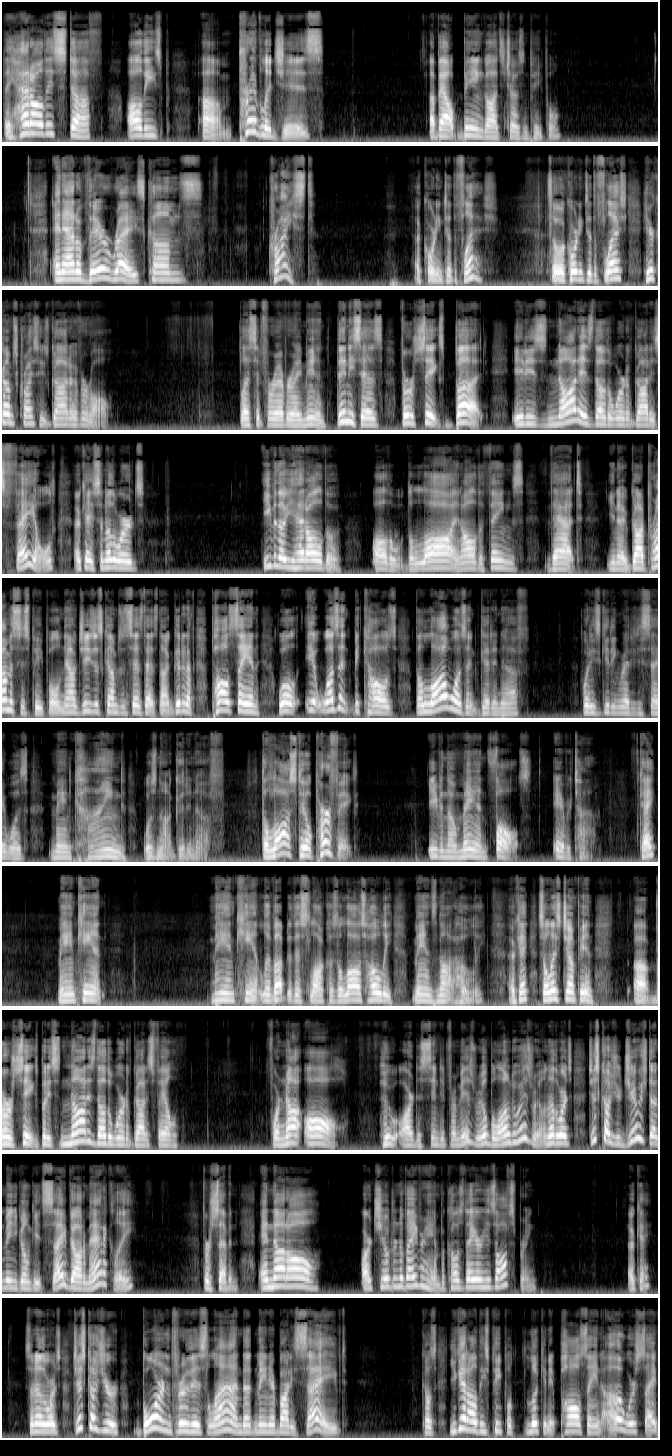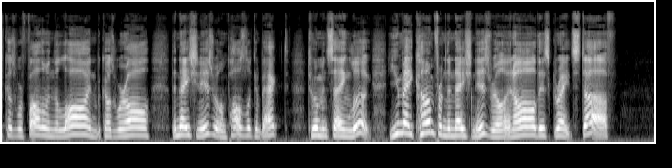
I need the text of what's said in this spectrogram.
They had all this stuff, all these um, privileges about being God's chosen people. And out of their race comes Christ, according to the flesh. So, according to the flesh, here comes Christ, who's God over all blessed forever. Amen. Then he says, verse 6, but it is not as though the word of God has failed. Okay, so in other words, even though you had all the all the, the law and all the things that you know God promises people, now Jesus comes and says that's not good enough. Paul's saying, well, it wasn't because the law wasn't good enough. What he's getting ready to say was mankind was not good enough. The law is still perfect, even though man falls every time. Okay? Man can't man can't live up to this law because the law is holy, man's not holy. Okay? So let's jump in. Uh, verse 6 But it's not as though the word of God has failed, for not all who are descended from Israel belong to Israel. In other words, just because you're Jewish doesn't mean you're going to get saved automatically. Verse 7 And not all are children of Abraham because they are his offspring. Okay? So, in other words, just because you're born through this line doesn't mean everybody's saved. Because you get all these people looking at Paul saying, oh, we're saved because we're following the law and because we're all the nation Israel. And Paul's looking back to him and saying, look, you may come from the nation Israel and all this great stuff,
